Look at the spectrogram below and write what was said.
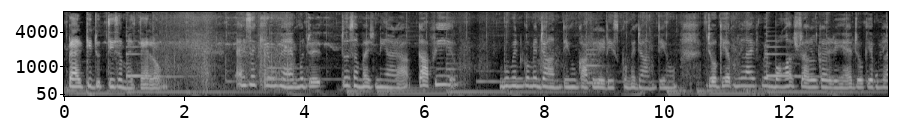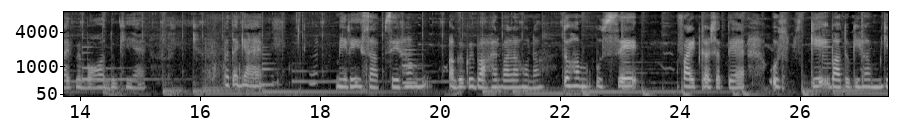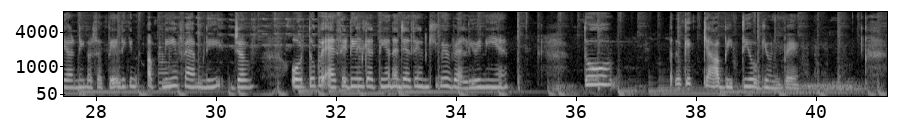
पैर की जुत्ती समझते हैं लोग। ऐसा क्यों है? मुझे तो समझ नहीं आ रहा। काफ़ी वुमेन को मैं जानती हूँ, काफ़ी लेडीज़ को मैं जानती हूँ, जो कि अपनी लाइफ में बहुत स्ट्रगल कर रही है, जो कि अपनी लाइफ में बहुत दुखी है। पता क्या है? मेरे हिसाब से हम अगर कोई बाहर वाला हो ना तो हम उससे फाइट कर सकते हैं, उसके बातों की हम केयर नहीं कर सकते। लेकिन अपनी फैमिली जब औरतों को ऐसे डील करती है ना, जैसे उनकी कोई वैल्यू ही नहीं है तो मतलब कि क्या बीतती होगी उन पर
